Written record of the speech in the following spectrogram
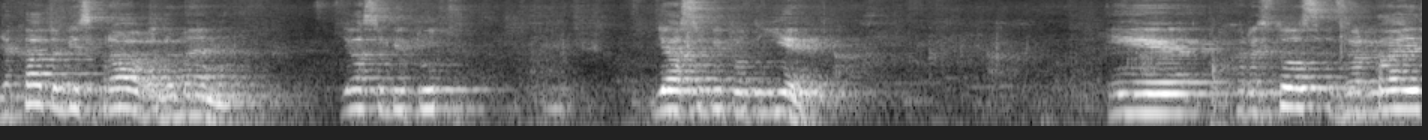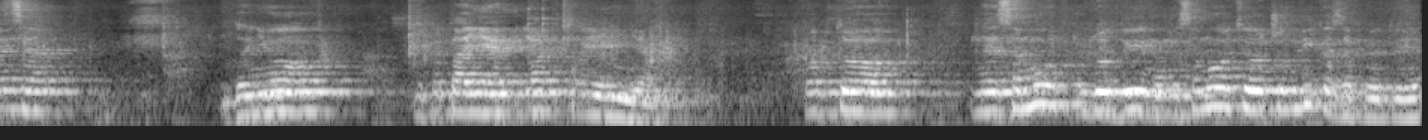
Яка тобі справа до мене? я собі тут, я собі тут є. І Христос звертається до нього і питає, як твоє ім'я. Тобто не саму людину, не самого цього чоловіка запитує,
